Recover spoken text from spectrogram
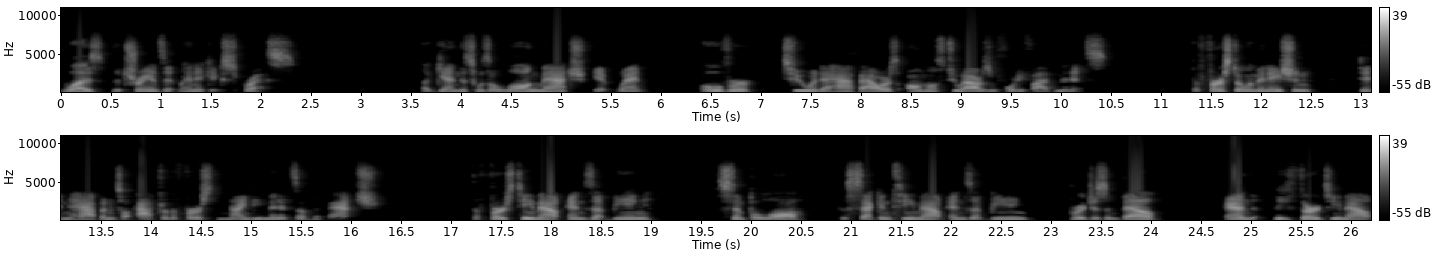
was the Transatlantic Express. Again, this was a long match. It went over two and a half hours, almost two hours and 45 minutes. The first elimination didn't happen until after the first 90 minutes of the match. The first team out ends up being Simple Law. The second team out ends up being Bridges and Bell. And the third team out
